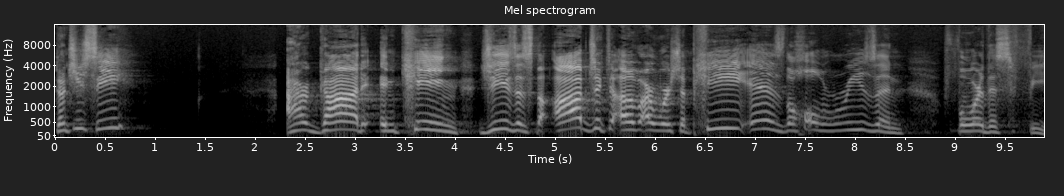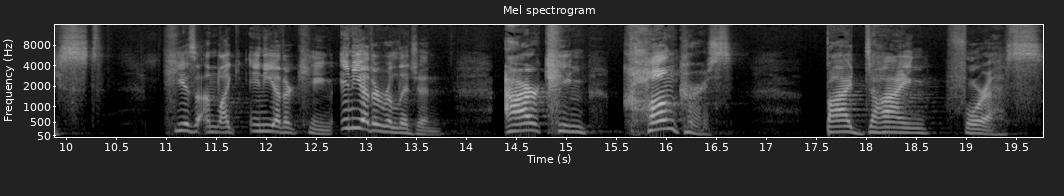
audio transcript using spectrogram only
Don't you see? Our God and King, Jesus, the object of our worship, He is the whole reason for this feast. He is unlike any other king, any other religion. Our King conquers by dying for us.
